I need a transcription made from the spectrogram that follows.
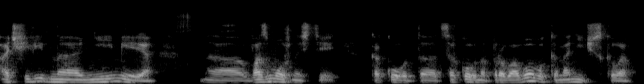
очевидно, не имея э, возможностей какого-то церковно-правового, канонического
